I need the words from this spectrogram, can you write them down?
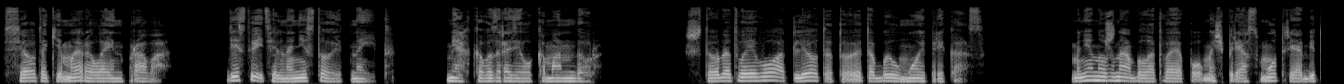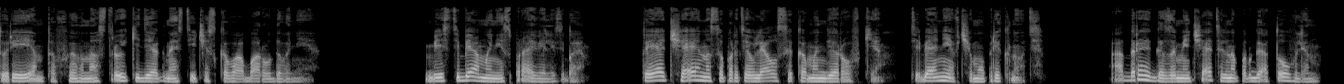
все таки Мэрилайн права. Действительно, не стоит, Нейт, мягко возразил командор. Что до твоего отлета, то это был мой приказ. Мне нужна была твоя помощь при осмотре абитуриентов и в настройке диагностического оборудования. Без тебя мы не справились бы. Ты отчаянно сопротивлялся командировке. Тебя не в чем упрекнуть. А Дрэго замечательно подготовлен,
